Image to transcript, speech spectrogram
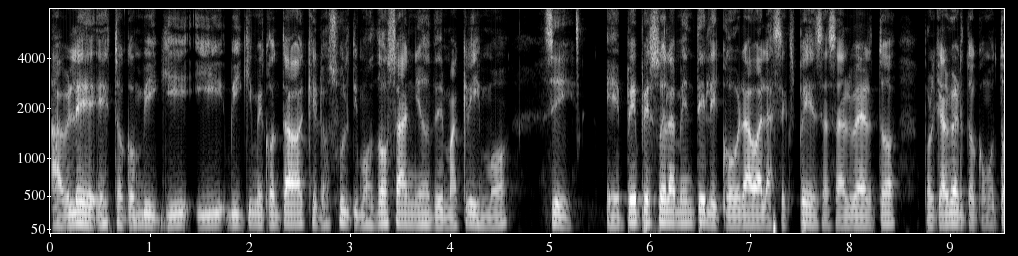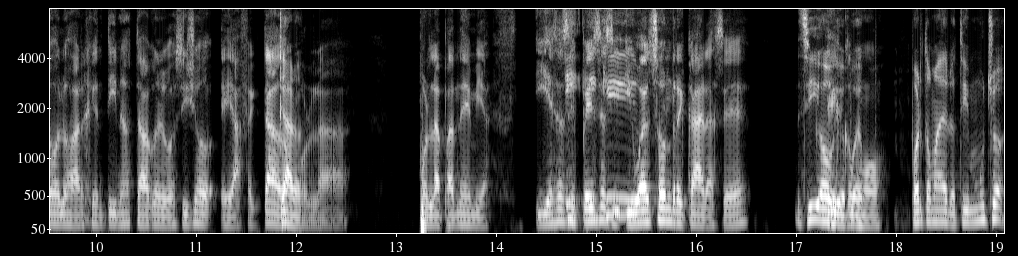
hablé esto con Vicky y Vicky me contaba que los últimos dos años de macrismo, Sí, eh, Pepe solamente le cobraba las expensas a Alberto, porque Alberto, como todos los argentinos, estaba con el bolsillo eh, afectado Claro. por, la, por la pandemia. Y esas Y- y expensas que- igual son recaras, ¿eh? Sí, obvio, pues, como- Puerto Madero tiene mucho.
